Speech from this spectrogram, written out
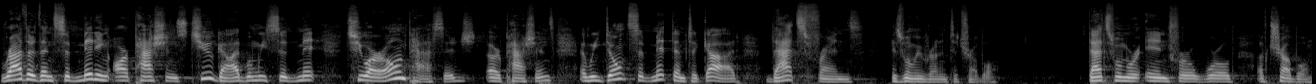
rather than submitting our passions to God, when we submit to our own passage or passions and we don't submit them to God, that's, friends, is when we run into trouble. That's when we're in for a world of trouble.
